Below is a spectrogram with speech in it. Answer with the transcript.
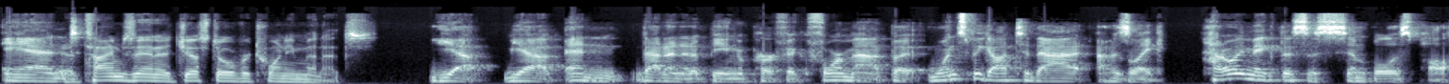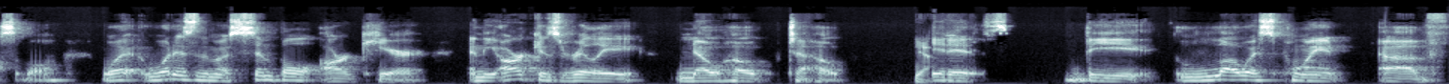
and yeah, time's in at just over 20 minutes. Yeah. Yeah. And that ended up being a perfect format. But once we got to that, I was like, how do I make this as simple as possible? What What is the most simple arc here? And the arc is really no hope to hope. Yeah. It is the lowest point of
